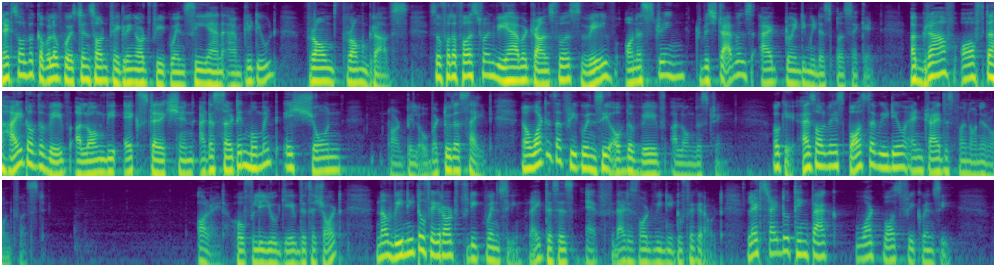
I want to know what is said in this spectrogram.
Let's solve a couple of questions on figuring out frequency and amplitude from, from graphs. So for the first one, we have a transverse wave on a string which travels at 20 meters per second. A graph of the height of the wave along the x direction at a certain moment is shown not below but to the side. Now what is the frequency of the wave along the string? Okay, as always, pause the video and try this one on your own first. Alright, hopefully you gave this a shot. Now we need to figure out frequency, right? This is F. That is what we need to figure out. Let's try to think back what was frequency.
